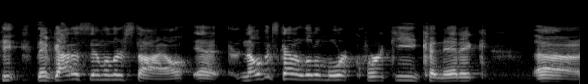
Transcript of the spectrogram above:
he, they've got a similar style. Uh, Novick's got a little more quirky, kinetic uh,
